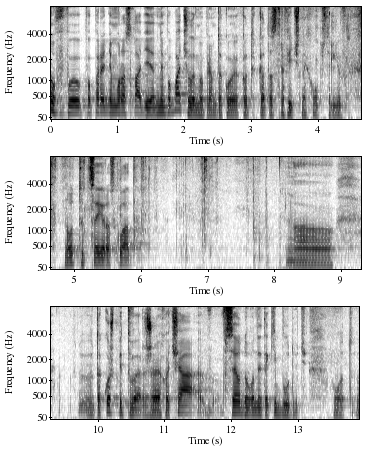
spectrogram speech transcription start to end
Ну, в попередньому розкладі не побачили ми прям такої катастрофічних обстрілів. Ну, от цей розклад е, також підтверджує, хоча все одно вони такі будуть. От. е,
